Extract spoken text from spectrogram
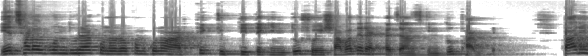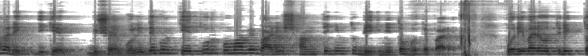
এছাড়াও বন্ধুরা কোনো রকম কোনো আর্থিক চুক্তিতে কিন্তু শৈশাবাদের একটা চান্স কিন্তু থাকবে। পারিবারিক দিকে বিষয় বলি, দেখুন কেতুর প্রভাবে বাড়ির শান্তি কিন্তু বিঘ্নিত হতে পারে। পরিবারে অতিরিক্ত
